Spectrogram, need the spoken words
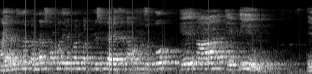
आयरनचे जर कंडन्स फॉर्ममध्ये इलेक्ट्रॉनिक कॉन्फिगरेशन लिहायचे तर आपण घेऊ शकतो A R eighteen A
